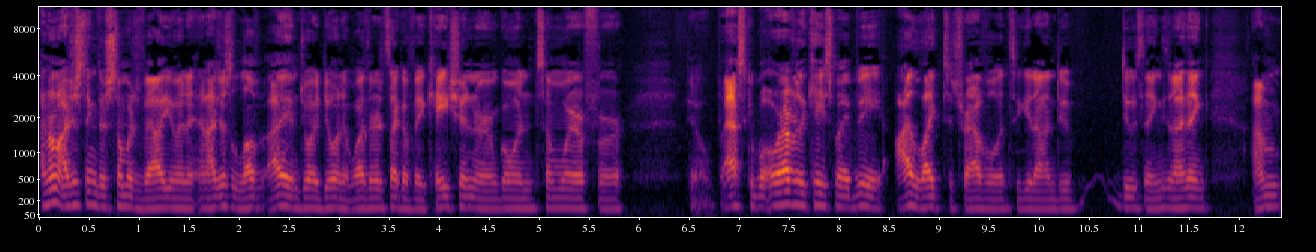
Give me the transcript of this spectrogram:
I don't know, I just think there's so much value in it and I just love I enjoy doing it whether it's like a vacation or I'm going somewhere for you know, basketball or whatever the case may be. I like to travel and to get out and do do things and I think I'm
